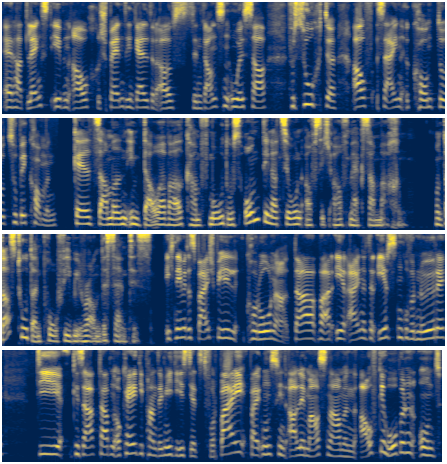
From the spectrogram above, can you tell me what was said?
er hat längst eben auch Spendengelder aus den ganzen USA versucht, äh, auf sein Konto zu bekommen. Geld sammeln im Dauerwahlkampfmodus und die Nation auf sich aufmerksam machen. Und das tut ein Profi wie Ron DeSantis. Ich nehme das Beispiel Corona. Da war er einer der ersten Gouverneure, die gesagt haben, okay, die Pandemie, die ist jetzt vorbei, bei uns sind alle Maßnahmen aufgehoben und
